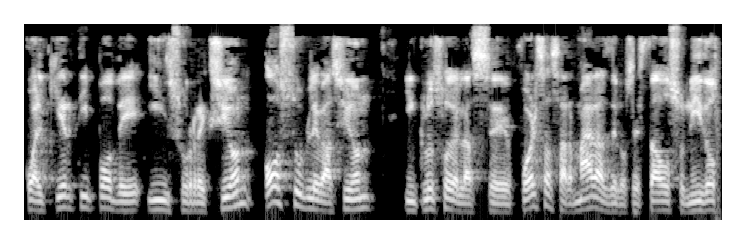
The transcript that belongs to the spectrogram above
cualquier tipo de insurrección o sublevación, incluso de las eh, Fuerzas Armadas de los Estados Unidos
